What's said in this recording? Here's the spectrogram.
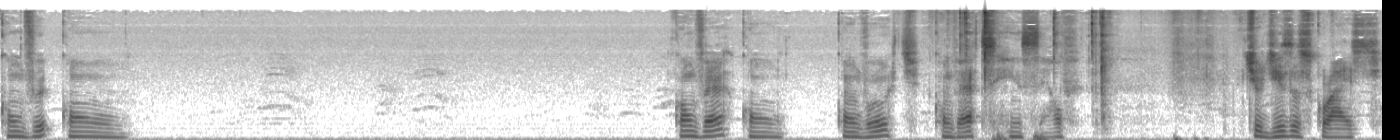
conver com convert com convert converts himself to Jesus Christ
